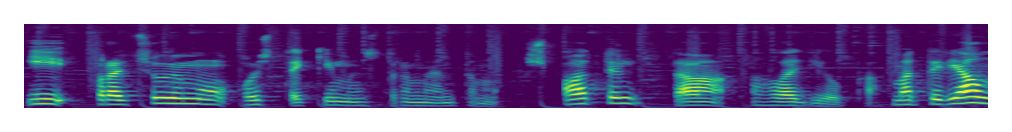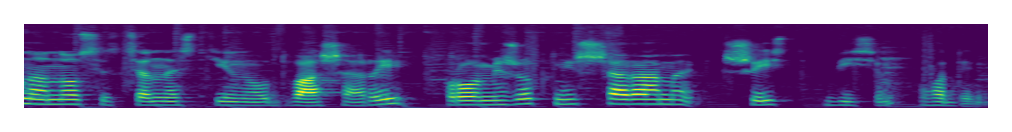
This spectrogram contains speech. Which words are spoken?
І працюємо ось таким інструментом: шпатель та гладілка. Матеріал наноситься на стіну у два шари, проміжок між шарами 6-8 годин.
